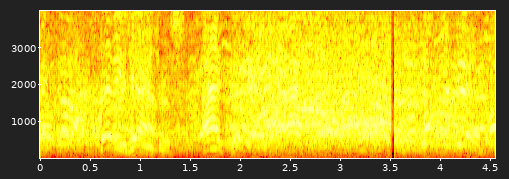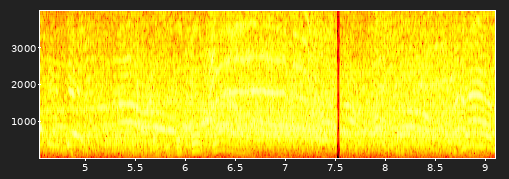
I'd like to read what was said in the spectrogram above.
Steady Very jab. dangerous. That's it. That's This is the fifth round. Jab.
